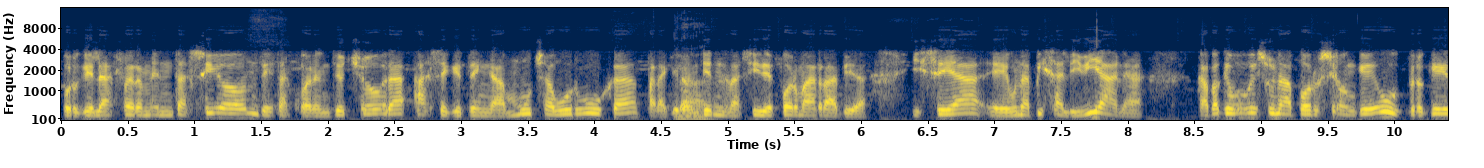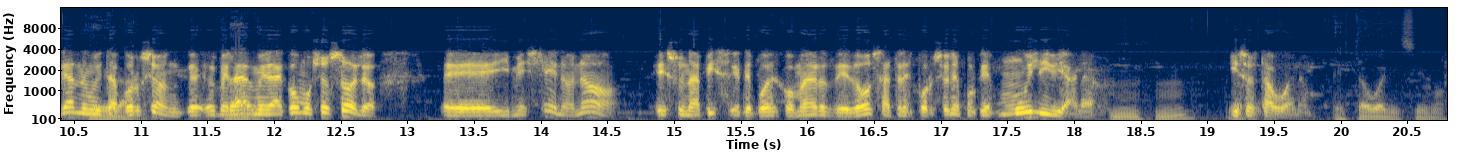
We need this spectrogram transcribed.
porque la fermentación de estas 48 horas hace que tenga mucha burbuja, para que Claro. lo entiendan así de forma rápida, y sea eh, una pizza liviana. Capaz que vos ves una porción que, uh, pero qué grande Qué esta porción, que me, Claro. la, me la como yo solo eh, y me lleno, no. Es una pizza que te puedes comer de dos a tres porciones porque es muy liviana, y eso está bueno. Está buenísimo.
